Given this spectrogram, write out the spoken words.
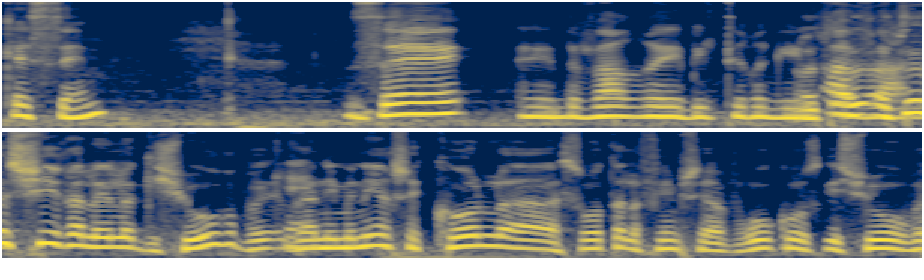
קסם. זה uh, דבר uh, בלתי רגיל. אז, אבל... אז זה שיר הלל הגישור, ו- כן. ואני מניח שכל העשרות אלפים שעברו קורס גישור,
